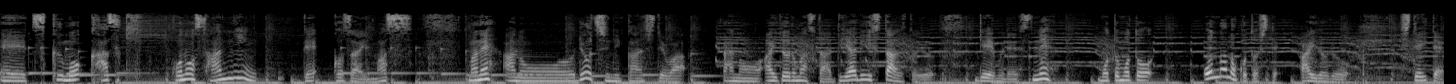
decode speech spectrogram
えー、つくも和樹、この3人でございます。まあね、あのー、両チに関しては、あのー、アイドルマスターディアリースターズというゲームですね、もともと女の子としてアイドルをしていて、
